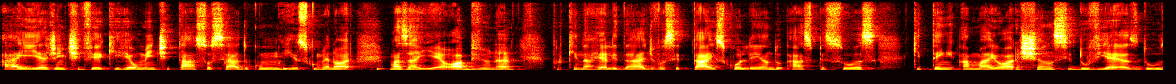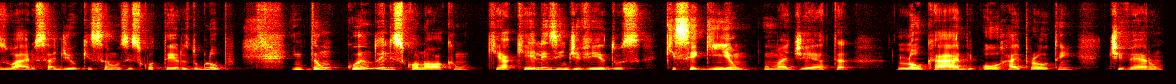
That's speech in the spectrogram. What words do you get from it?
aí a gente vê que realmente está associado com um risco menor. Mas aí é óbvio, né? Porque na realidade você está escolhendo as pessoas que têm a maior chance do viés do usuário sadio, que são os escoteiros do grupo. Então, quando eles colocam que aqueles indivíduos que seguiam uma dieta low carb ou high protein tiveram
